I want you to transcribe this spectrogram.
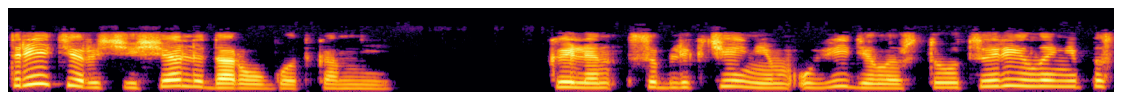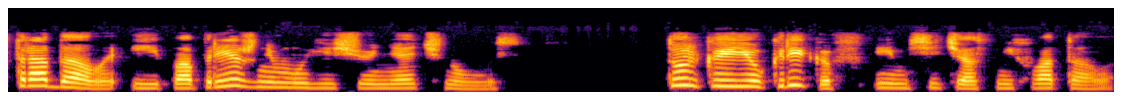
Третьи расчищали дорогу от камней. Кэлен с облегчением увидела, что Цирилла не пострадала и по-прежнему еще не очнулась. Только ее криков им сейчас не хватало.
